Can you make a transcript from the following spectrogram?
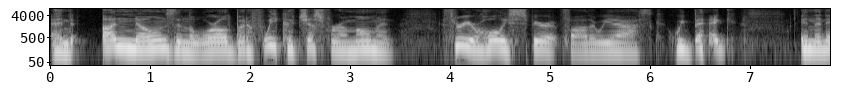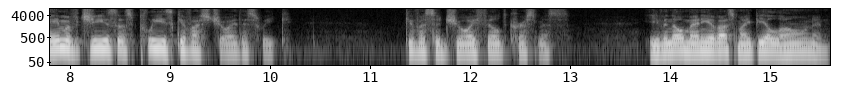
and unknowns in the world. But if we could just for a moment through your holy spirit father we ask we beg in the name of jesus please give us joy this week give us a joy-filled christmas even though many of us might be alone and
